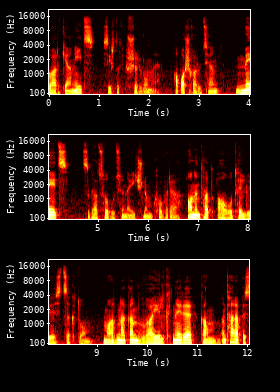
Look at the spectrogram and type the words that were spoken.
վարքյանից սիրտը փշրվում է ապաշխարության մեծ զգացողություն է իջնում քո վրա անընդհատ աղոթելու ես ձգտում մարմնական վայելքները կամ ընդհանրապես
